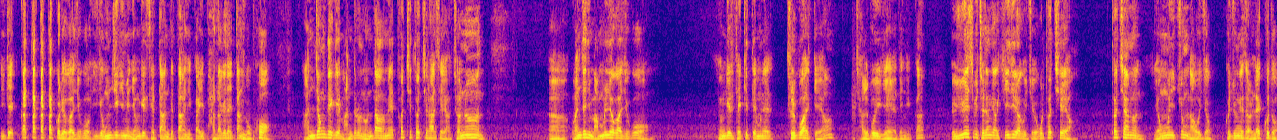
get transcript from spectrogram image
이게 까딱까딱 거려 가지고 이게 움직이면 연결이 됐다 안 됐다 하니까 이 바닥에다 딱 놓고 안정되게 만들어 놓은 다음에 터치 터치를 하세요. 저는 어, 완전히 맞물려 가지고 연결이 됐기 때문에 들고 할게요. 잘 보이게 해야 되니까. 요 USB 저장 장치 1이라고 있죠. 요걸 터치해요. 터치하면 영문이 쭉 나오죠. 그 중에서 레코드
